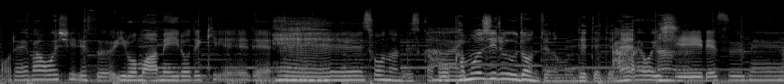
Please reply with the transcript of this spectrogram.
これは美味しいです。色も飴色で綺麗で。へえそうなんですか、はい、鴨汁うどんっていうのも出ててね。これ美味しいですね、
